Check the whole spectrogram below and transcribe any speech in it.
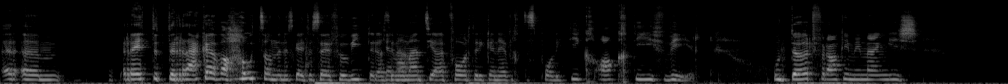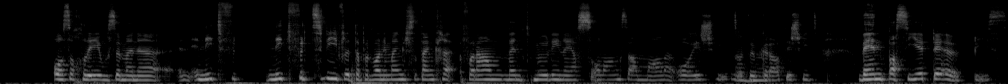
äh, ähm, rettet der Regenwald, sondern es geht ja sehr viel weiter. Also Genau. im Moment sind ja die Forderungen einfach, dass Politik aktiv wird. Und dort frage ich mich manchmal auch so ein bisschen aus einem, nicht, ver, nicht verzweifelt, aber wenn ich manchmal so denke, vor allem wenn die Müllinen ja so langsam malen, auch in der Schweiz oder gerade in der Schweiz, wenn passiert denn etwas?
